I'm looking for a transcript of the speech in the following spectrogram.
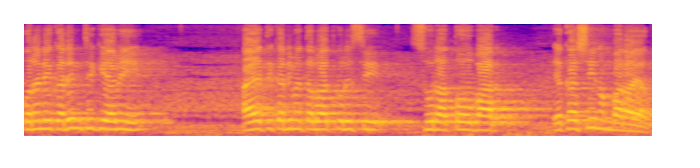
কোরআনী করিম থেকে আমি আয়াতি কারিমে তালবাদ করেছি সুরা তোবার একাশি নম্বর আয়াত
